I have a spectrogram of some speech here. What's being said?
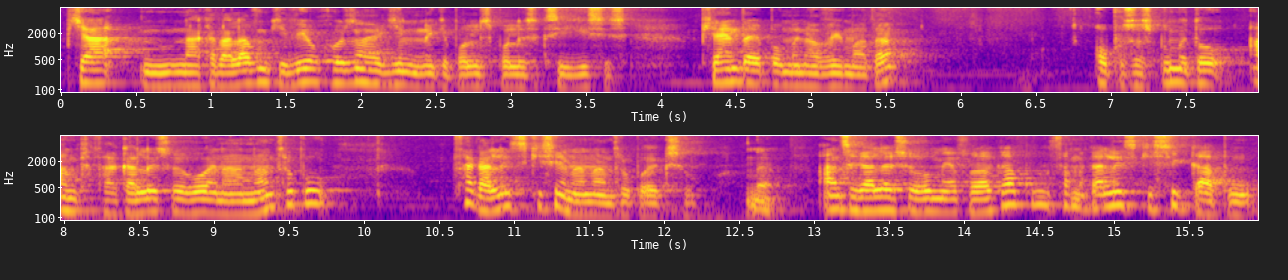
ποια, να καταλάβουν και οι δύο χωρίς να γίνουν και πολλές πολλές εξηγήσεις ποια είναι τα επόμενα βήματα όπως ας πούμε το αν θα καλέσω εγώ έναν άνθρωπο θα καλέσεις και εσύ έναν άνθρωπο έξω ναι. αν σε καλέσω εγώ μια φορά κάπου, θα με καλέσεις και εσύ κάπου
